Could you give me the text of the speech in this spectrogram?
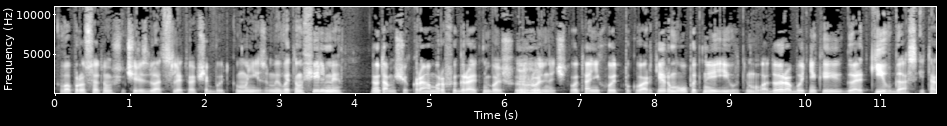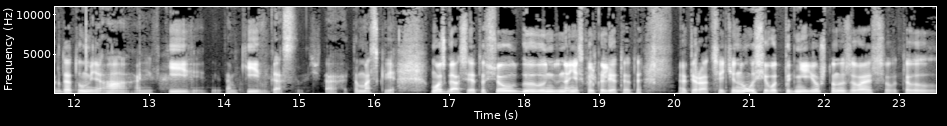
к вопросу о том, что через 20 лет вообще будет коммунизм. И в этом фильме ну, там еще Крамеров играет небольшую угу. роль. Значит, вот они ходят по квартирам, опытные, и вот молодой работник, и говорят «Киевгаз». И тогда-то у меня, а, они в Киеве, там Киевгаз, значит, а это в Москве. Мосгаз, это все э, на несколько лет это операция тянулась, и вот под нее, что называется, вот, э,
